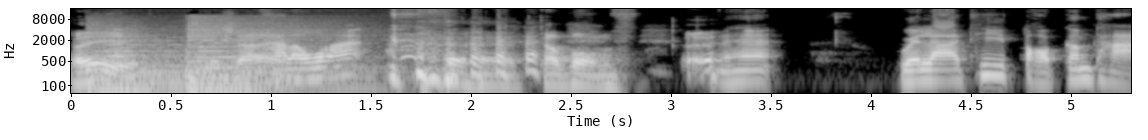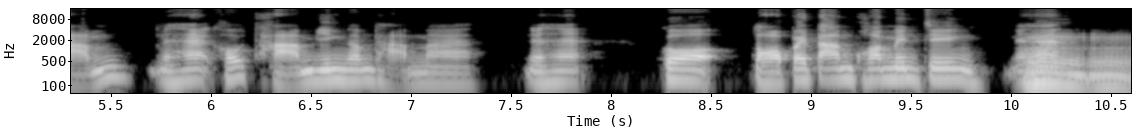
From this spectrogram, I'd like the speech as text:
เฮ้ยไม่ใช่คารวะครับผมนะฮะเวลาที่ตอบคำถามนะฮะเขาถามยิงคำถามมานะฮะก็ตอบไปตามความเป็นจริงนะฮะอืมอืม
